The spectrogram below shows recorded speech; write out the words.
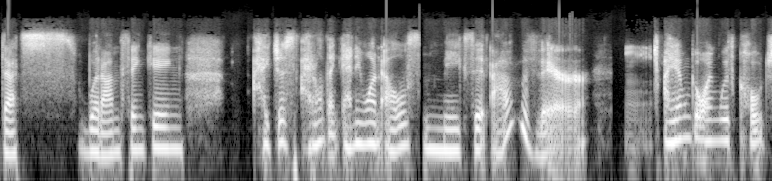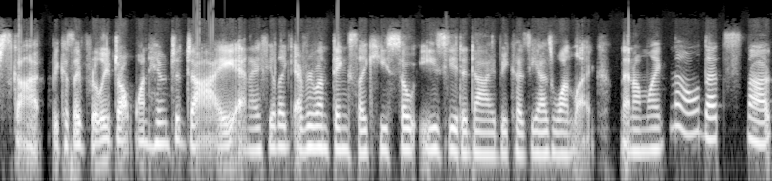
That's what I'm thinking. I just I don't think anyone else makes it out of there. I am going with Coach Scott because I really don't want him to die. And I feel like everyone thinks like he's so easy to die because he has one leg. And I'm like, no, that's not,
